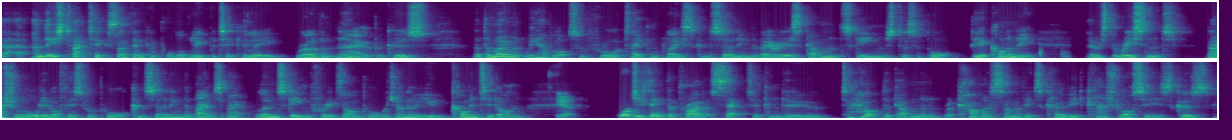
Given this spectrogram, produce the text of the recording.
And these tactics, I think, are probably particularly relevant now because at the moment, we have lots of fraud taking place concerning the various government schemes to support the economy. There was the recent National Audit Office report concerning the bounce back loan scheme, for example, which I know you commented on. Yeah. What do you think the private sector can do to help the government recover some of its COVID cash losses? Because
